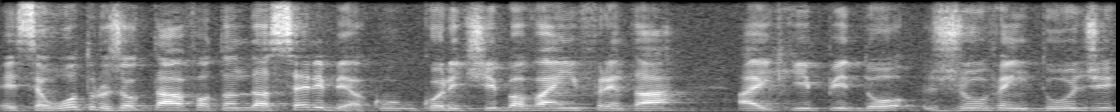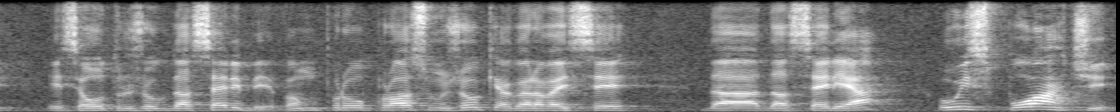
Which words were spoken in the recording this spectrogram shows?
esse é o outro jogo que estava faltando da Série B. O Coritiba vai enfrentar a equipe do Juventude. Esse é outro jogo da Série B. Vamos para o próximo jogo, que agora vai ser da, da Série A. O esporte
